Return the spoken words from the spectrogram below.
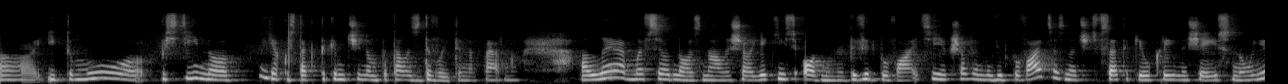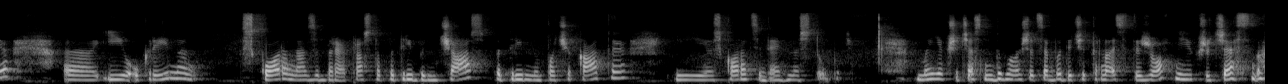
Е, І тому постійно ну, якось так таким чином питались давити, напевно. Але ми все одно знали, що якісь обміни де відбуваються. Якщо вони відбуваються, значить все-таки Україна ще існує, е, і Україна скоро нас забере. Просто потрібен час, потрібно почекати, і скоро цей день наступить. Ми, якщо чесно, думали, що це буде 14 жовтня, якщо чесно.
